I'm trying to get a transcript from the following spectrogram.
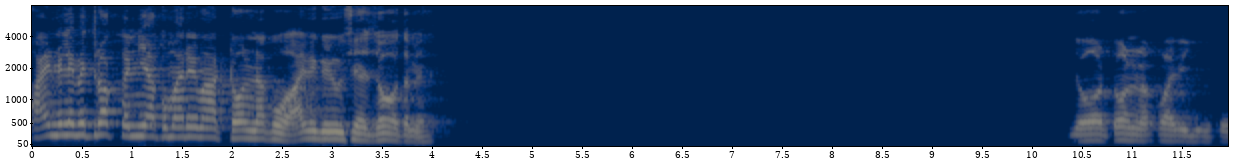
ફાઇનલી મિત્રો કન્યાકુમારીમાં ટોલ નાકું આવી ગયું છે. જો તમે. જો ટોલ નાકું આવી ગયું છે.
